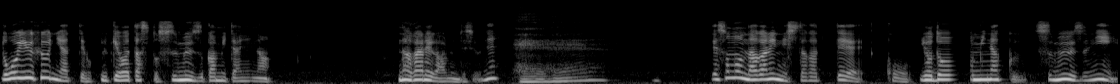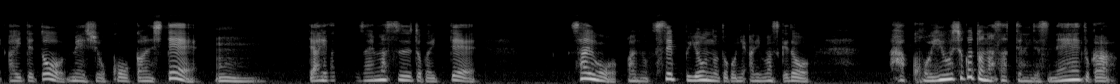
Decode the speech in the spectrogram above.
どういうふうにやって受け渡すとスムーズかみたいな流れがあるんですよね。でその流れに従ってこうよどみなくスムーズに相手と名刺を交換して、うん、で「ありがとうございます」とか言って最後あのステップ4のとこにありますけど「あこういうお仕事なさってるんですね」とか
